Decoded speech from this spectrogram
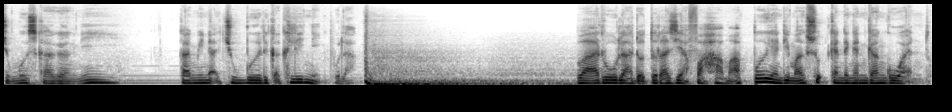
Cuma sekarang ni kami nak cuba dekat klinik pula. Barulah Dr. Razia faham apa yang dimaksudkan dengan gangguan tu.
